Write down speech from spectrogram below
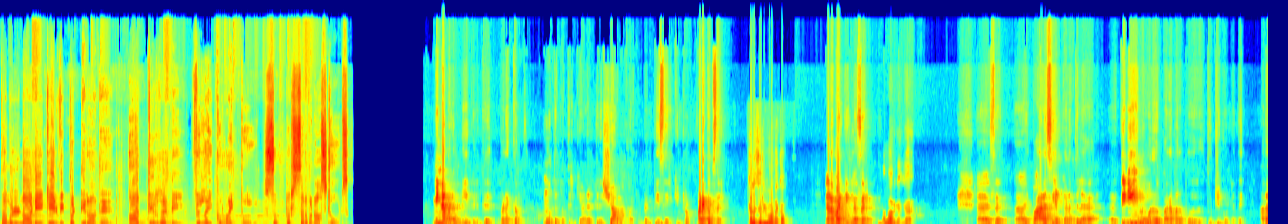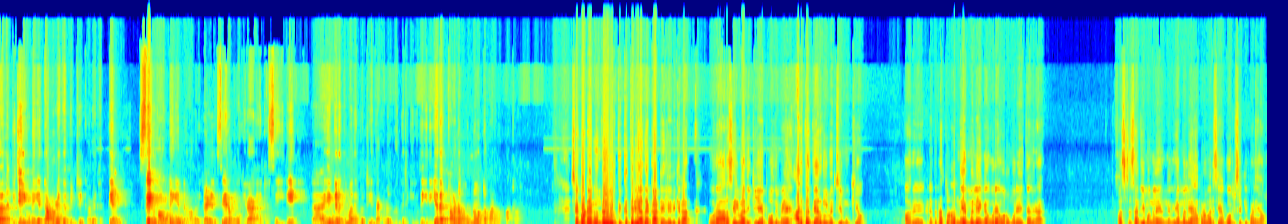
தமிழ்நாடே கேள்விப்பட்டிராத அதிரடி விலை குறைப்பு. Super Saravana stores. மின்னமலம் நேர்களுக்கு வணக்கம். மூத்த பத்திரிகையாளர் திரு ஷியாம் அவர்களுடன் பேச இருக்கின்றோம். வணக்கம் சார். கலைசெல்வி வணக்கம். நலமா இருக்கீங்களா சார்? நல்லா இருக்காங்க. அஹ் சார் அஹ் இப்ப அரசியல் களத்துல அஹ், திடீர்னு ஒரு பரபரப்பு தொற்றிக் கொண்டது அதாவது விஜயுடைய தமிழக வெற்றி கழகத்தில் செங்கோட்டையன் அவர்கள் சேரப்போகிறார் என்ற செய்தி எங்களுக்கும் அதை பற்றிய தகவல் வந்திருக்கிறது. இது எதற்கான முன்னோட்டமா நம்ம பார்க்கலாம். செங்கோட்டையன் வந்து ஒரு திக்கு தெரியாத காட்டில் இருக்கிறார். ஒரு அரசியல்வாதிக்கு எப்போதுமே அடுத்த தேர்தல் வெற்றி முக்கியம். அவர் கிட்டத்தட்ட தொடர்ந்து எம்எல்ஏங்க ஒரே ஒரு முறையை தவிர. ஃபஸ்ட்டு சத்தியமங்கலம் எம்எல்ஏ அப்புறம் வரிசையா கோபிசெட்டிப்பாளையம்.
